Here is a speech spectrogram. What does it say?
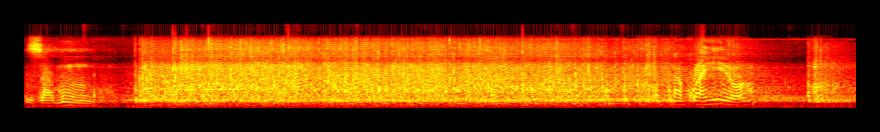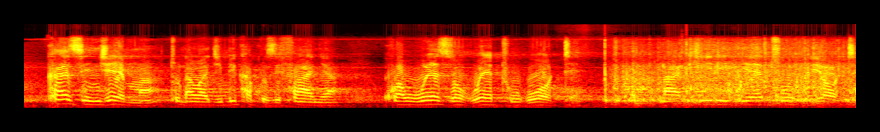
za Mungu. Na kwa hiyo kazi njema tunawajibika kuzifanya kwa uwezo wetu wote na akili yetu yote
